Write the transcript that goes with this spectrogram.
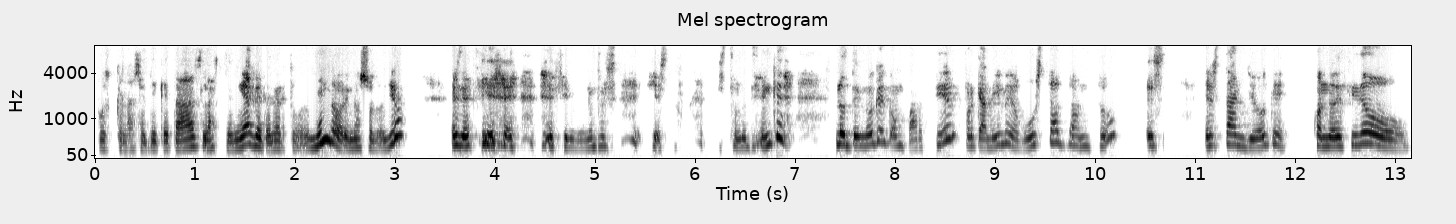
pues que las etiquetas las tenía que tener todo el mundo y no solo yo. Es decir, es decir bueno, pues esto lo, tienen que, lo tengo que compartir porque a mí me gusta tanto, es, es tan yo que cuando decido,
